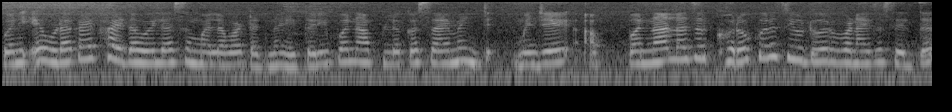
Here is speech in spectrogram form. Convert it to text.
पण एवढा काय फायदा होईल असं मला वाटत नाही. तरी पण आपलं कसं आहे म्हणजे म्हणजे आपणाला जर खरोखरच यूट्यूबवर बनायचं असेल तर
